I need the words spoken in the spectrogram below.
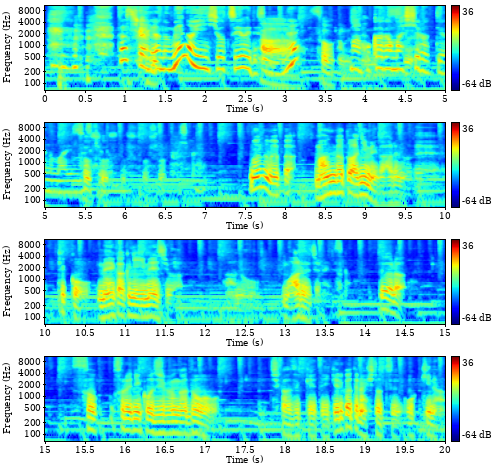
確かにあの目の印象強いですもんね。そうかもしれないまあ他が真っ白っていうのもありますけど。そうそうそうそうそう。確かにまあでもやっぱ漫画とアニメがあるので結構明確にイメージはあのもうあるじゃないですか。だからそそれにこう自分がどう近づけていけるかっていうのは一つ大きな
